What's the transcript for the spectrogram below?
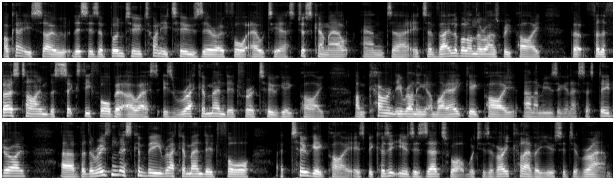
Okay, so this is Ubuntu 22.04 LTS, just come out and uh, it's available on the Raspberry Pi, but for the first time the 64-bit OS is recommended for a 2 gig Pi. I'm currently running on my 8 gig Pi and I'm using an SSD drive, uh, but the reason this can be recommended for a 2 gig Pi is because it uses ZSwap, which is a very clever usage of RAM.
